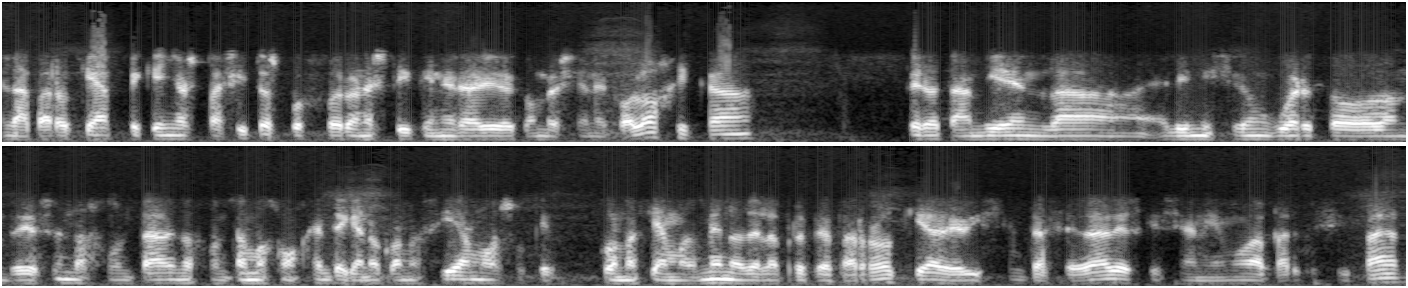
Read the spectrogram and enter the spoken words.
en, la parroquia, pequeños pasitos pues fueron este itinerario de conversión ecológica, pero también la, el inicio de un huerto donde nos, juntaba, nos juntamos con gente que no conocíamos o que conocíamos menos de la propia parroquia, de distintas edades, que se animó a participar.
